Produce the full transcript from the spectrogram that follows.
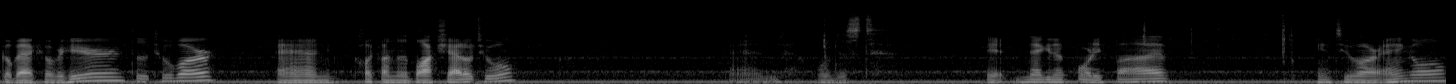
go back over here to the toolbar and click on the block shadow tool and we'll just hit negative 45 into our angle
